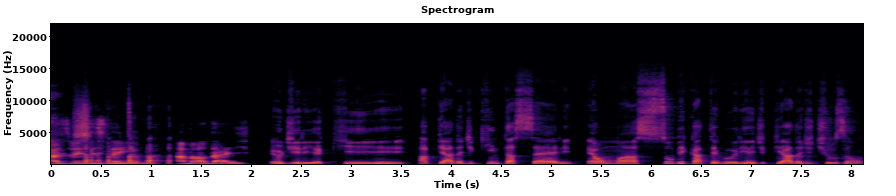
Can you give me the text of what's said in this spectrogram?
às vezes, tem a maldade. Eu diria que a piada de quinta série é uma subcategoria de piada de tiozão.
